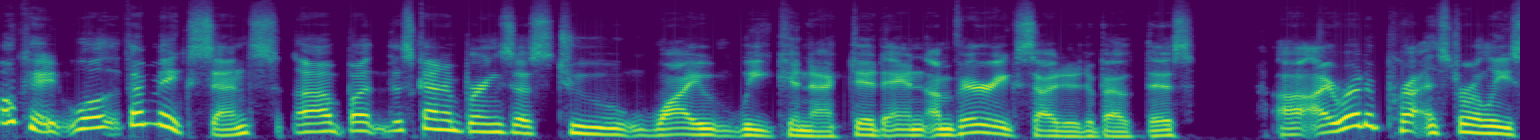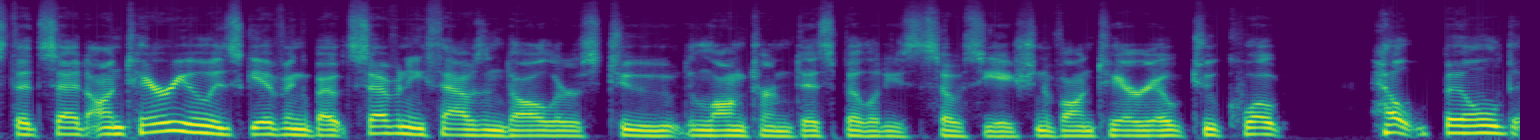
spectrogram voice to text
Okay, well, that makes sense. Uh, but this kind of brings us to why we connected, and I'm very excited about this. Uh, I read a press release that said Ontario is giving about $70,000 to the Long Term Disabilities Association of Ontario to, quote, help build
